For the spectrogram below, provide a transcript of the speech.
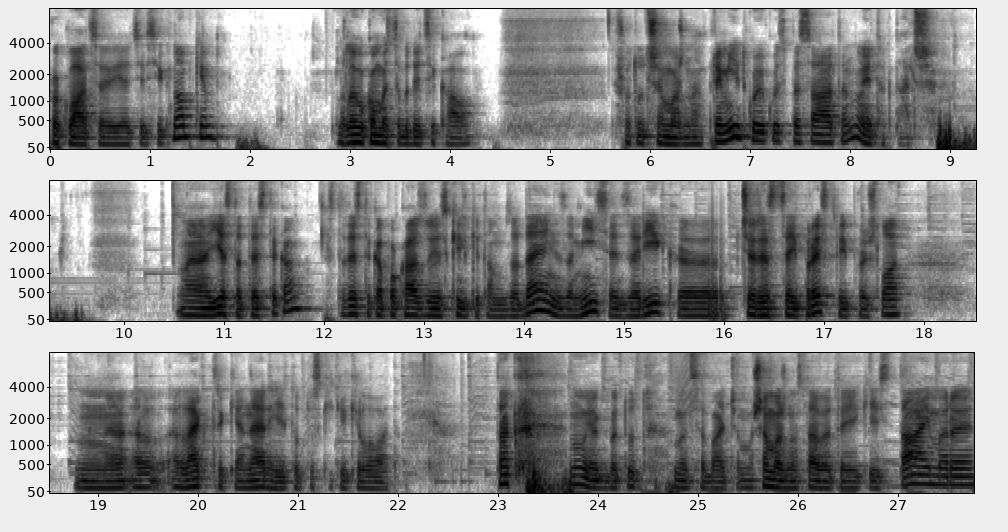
проклацаю я ці всі кнопки. Можливо, комусь це буде цікаво. Що тут ще можна? Примітку якусь писати, ну і так далі. Е, Є статистика. Статистика показує, скільки там за день, за місяць, за рік е, через цей пристрій пройшло е- електрики, енергії, тобто скільки кіловат. Так, ну якби тут ми все бачимо. Ще можна ставити якісь таймери,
